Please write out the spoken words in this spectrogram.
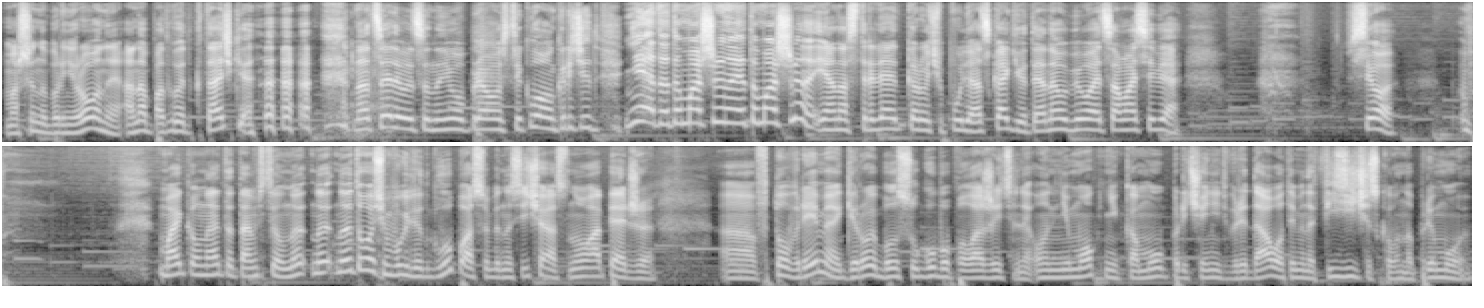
машина бронированная, она подходит к тачке, нацеливается на него прямо в стекло, он кричит, нет, это машина, это машина, и она стреляет, короче, пуля отскакивает, и она убивает сама себя. Все. Майкл Найт отомстил. Но, но- но это очень выглядит глупо, особенно сейчас. Но, опять же, э, в то время герой был сугубо положительный. Он не мог никому причинить вреда, вот именно физического напрямую.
